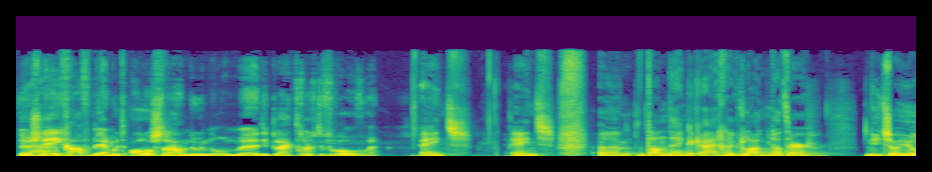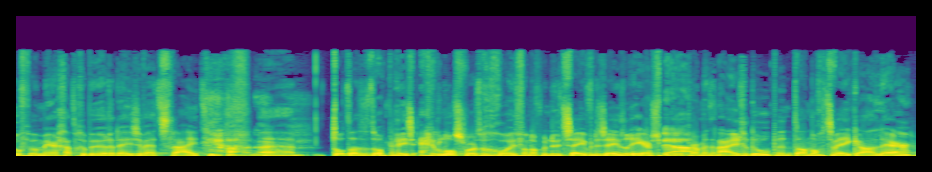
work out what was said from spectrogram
Dus Ja. nee, Gravenberg moet alles eraan doen om eh, die plek terug te veroveren. Eens. Eens. Ehm, dan denk ik eigenlijk lang dat er niet zo heel veel meer gaat gebeuren deze wedstrijd. Ja, Ehm, totdat het opeens echt los wordt gegooid. Vanaf minuut 77 eerst Ja. Prupper met een eigen doelpunt. Dan nog twee keer Haller.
